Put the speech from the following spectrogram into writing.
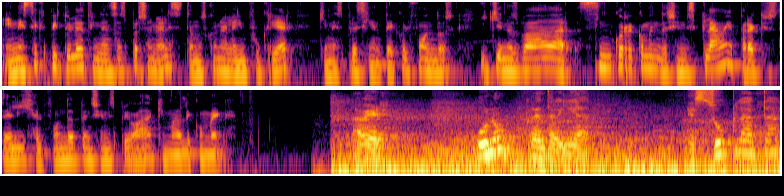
En este capítulo de Finanzas Personales estamos con Alain Fucriar, quien es presidente de Colfondos y quien nos va a dar cinco recomendaciones clave para que usted elija el fondo de pensiones privada que más le convenga. A ver, uno, rentabilidad. Es su plata,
